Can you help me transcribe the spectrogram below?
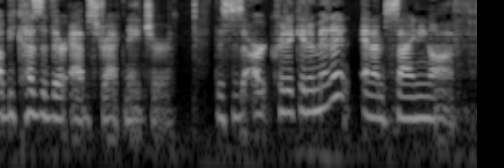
uh, because of their abstract nature. This is Art Critic in a Minute, and I'm signing off.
